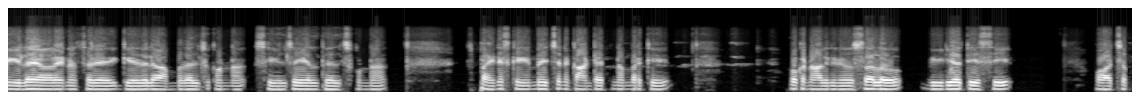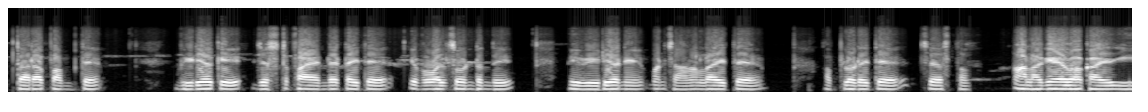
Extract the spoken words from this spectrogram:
మీలో ఎవరైనా సరే గేదెలు అమ్మదలుచుకున్న సేల్ చేయాలి తెలుసుకున్న పైన స్క్రీన్ మీద ఇచ్చిన కాంటాక్ట్ నెంబర్కి ఒక నాలుగు నిమిషాలు వీడియో తీసి వాట్సాప్ ద్వారా పంపితే వీడియోకి జస్ట్ ఫైవ్ హండ్రెడ్ అయితే ఇవ్వవలసి ఉంటుంది. మీ వీడియోని మన ఛానల్లో అయితే అప్లోడ్ అయితే చేస్తాం. అలాగే ఒక ఈ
